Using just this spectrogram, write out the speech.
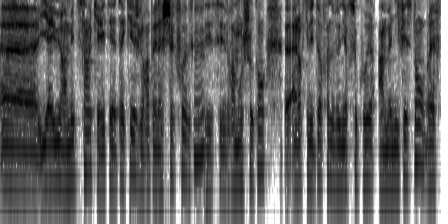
il y a eu un médecin qui a été attaqué. Je le rappelle à chaque fois parce que mmh. c'est vraiment choquant. alors qu'il était en train de venir secourir un manifestant. Bref,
